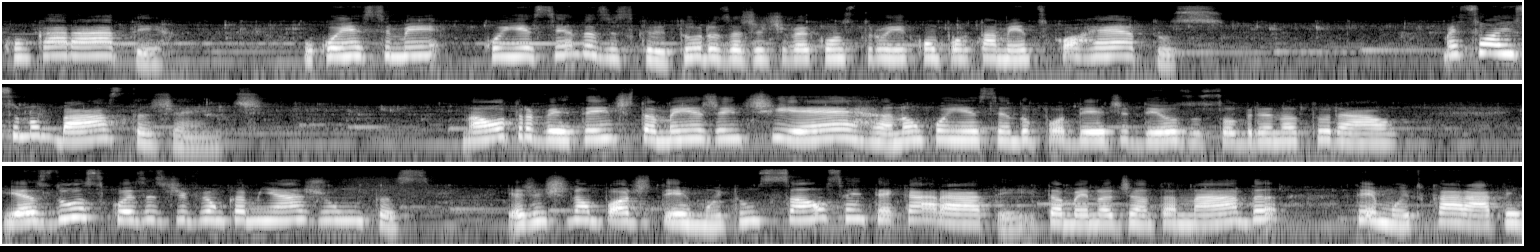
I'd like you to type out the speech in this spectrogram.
com caráter. O conhecimento, conhecendo as Escrituras, a gente vai construir comportamentos corretos. Mas só isso não basta, gente. Na outra vertente também a gente erra não conhecendo o poder de Deus, o sobrenatural. E as duas coisas deviam caminhar juntas. E a gente não pode ter muita unção sem ter caráter. E também não adianta nada ter muito caráter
